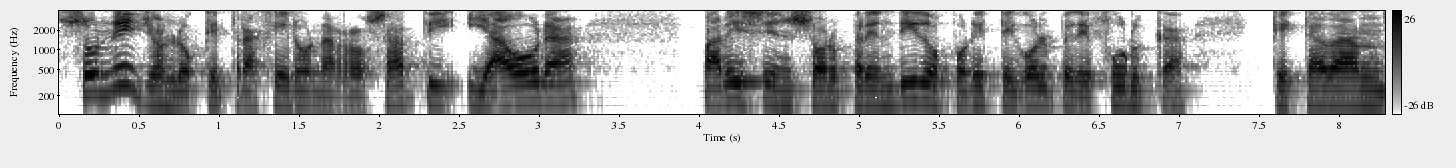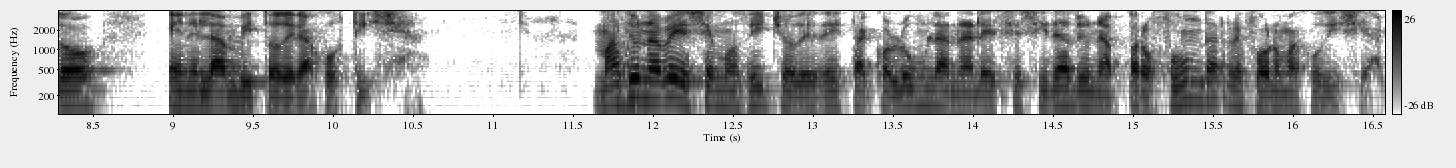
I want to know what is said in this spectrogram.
son ellos los que trajeron a Rosati y ahora parecen sorprendidos por este golpe de furca que está dando en el ámbito de la justicia. Más de una vez hemos dicho desde esta columna la necesidad de una profunda reforma judicial.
